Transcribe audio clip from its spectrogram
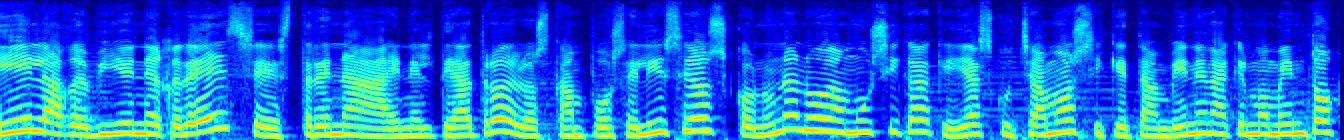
Y la Revue Negre se estrena en el Teatro de los Campos Elíseos con una nueva música que ya escuchamos y que también en aquel momento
